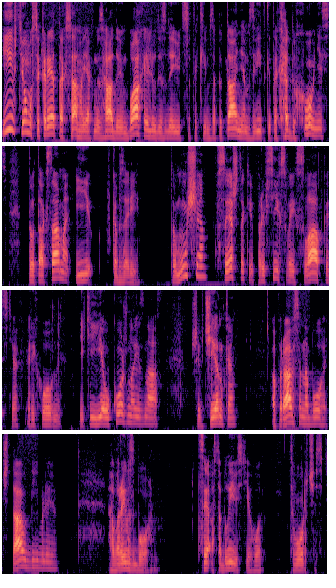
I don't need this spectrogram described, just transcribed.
І в цьому секрет, так само, як ми згадуємо Баха, і люди задаються таким запитанням, звідки така духовність, то так само і в Кобзарі. Тому що все ж таки при всіх своїх слабкостях гріховних, які є у кожного із нас, Шевченка опирався на Бога, читав Біблію, говорив з Богом. Це особливість його творчості.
